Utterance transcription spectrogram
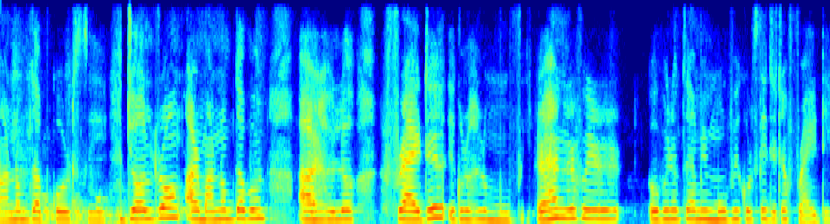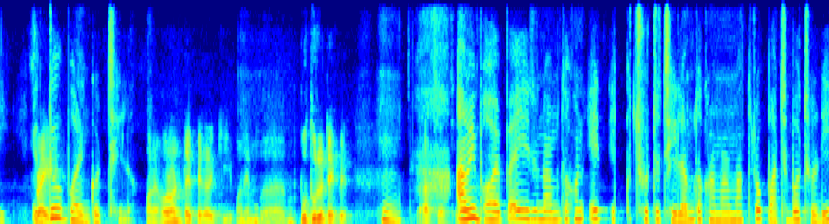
মানব দাব করছি। জল রং আর মানব দাবন আর হলো ফ্রাইডে এগুলো হলো মুভি রাহান রাফির অভিনেতা আমি মুভি করছি যেটা ফ্রাইডে একটু ভয়ঙ্কর ছিল। মানে হরন টাইপের আর কি মানে আহ, টাইপের হুম। আচ্ছা আচ্ছা। আমি ভয় পাই এই জন্য আমি তখন ছোট ছিলাম তখন আমার মাত্র পাঁচ বছরই।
